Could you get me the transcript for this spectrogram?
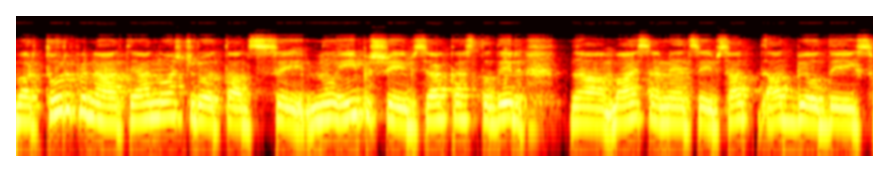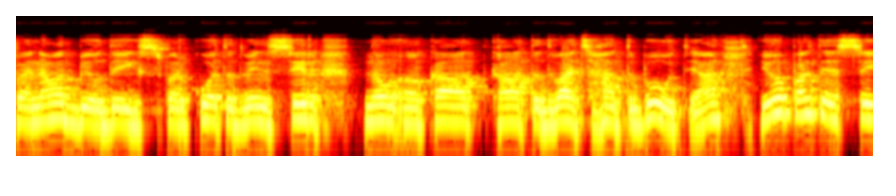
var turpināt, jā, nošķirot tādas nu, īpašības, jā, kas tad ir mājasēmniecības atbildīgas vai nav atbildīgas, par ko tad viņas ir, nu, kā, kā tad vajadzētu būt. Jā. Jo patiesi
